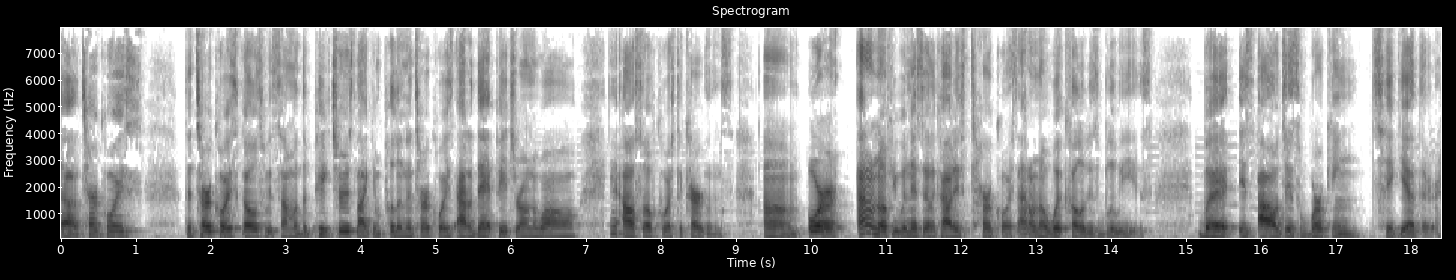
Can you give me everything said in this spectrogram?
uh, turquoise. The turquoise goes with some of the pictures, like in pulling the turquoise out of that picture on the wall. And also, of course, the curtains. Um, or I don't know if you would necessarily call this turquoise. I don't know what color this blue is. But it's all just working together.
